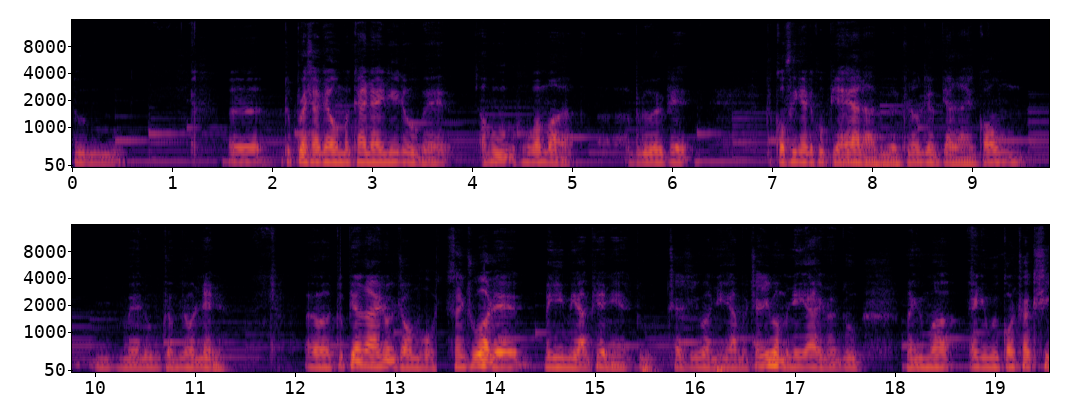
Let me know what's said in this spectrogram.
သူအဲသူ pressure တောင်မခံနိုင်သေးလို့ပဲအခုဟိုဘက်မှာဘယ်လိုပဲဖြစ်သူ coffee နဲ့တခုပြန်ရလာပြီးတော့ကျွန်တော်တို့ပြန်လာရင်ကောင်းမယ်လို့ကျွန်တော်မျှော်လင့်တယ် အဲသူပြန်လာရင်တော့အကြောင်းမဟုတ်ဆန်ချိုကလည်းမရေမရာဖြစ်နေတယ်သူ Chelsea မှာနေရမယ် Chelsea မှာမနေရရင်တော့သူမန်ယူမှာ anyway contract ရှိ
